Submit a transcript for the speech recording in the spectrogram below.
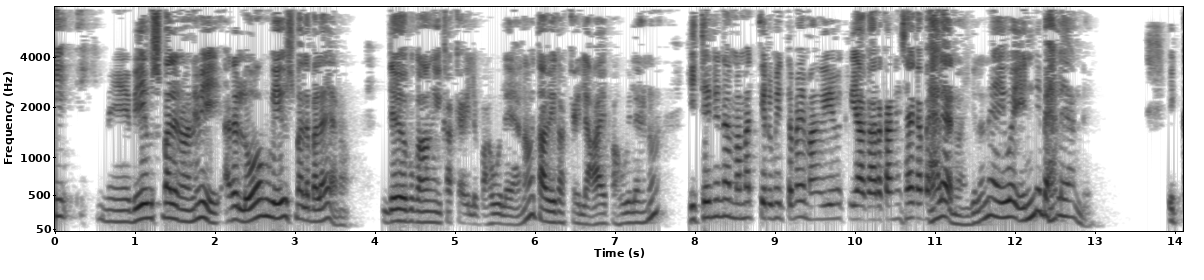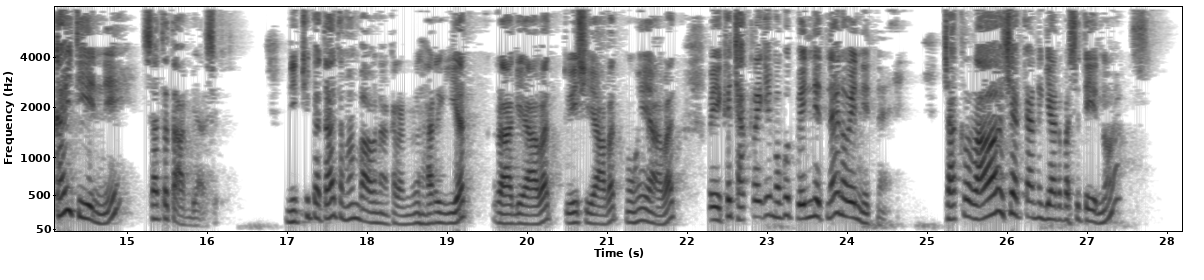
මේ වේව්ස් බලනව නෙවෙයි. අර ලොං වේව්ස් බල බල යනවා. දේවපු ගාන එකක් ඇවිල්ලා පහුවෙලා යනවා. තව එකක් ඇවිල්ලා ආයෙ පහුවෙලා යනවා. හිතෙන්නේ නම් මමත් කෙරුමෙත් තමයි මම මේ ක්‍රියාකාරකම් නිසා එක බහැලා යනවා කියලා නෑ ඒව එන්නේ බහැලා යන්න. එකයි තියෙන්නේ සතතාභ්‍යාසය. නිත්‍යපතා තමයි භාවනා කරන්න. හරි ගියත් රාගය ආවත්, ද්වේෂය ආවත්, මොහය ආවත් ඔය එක චක්‍රයකින් මොකුත් වෙන්නේත් නැහැ, නොවෙන්නේත් නැහැ. චක්‍ර රාශියක් යන ගියාට පස්සේ තේරෙනවා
